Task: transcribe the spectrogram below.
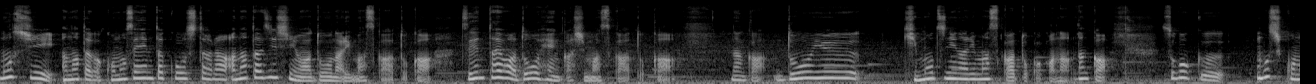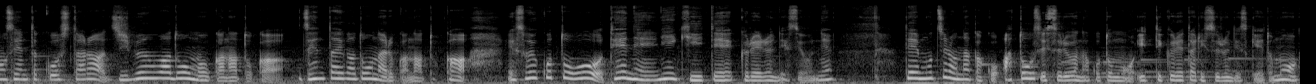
もしあなたがこの選択をしたらあなた自身はどうなりますか？とか全体はどう変化しますか？とかなんかどういう気持ちになりますかとかかななんかすごくもしこの選択をしたら自分はどう思うかなとか全体がどうなるかなとかえそういうことを丁寧に聞いてくれるんですよね。でもちろんなんかこう後押しするようなことも言ってくれたりするんですけれども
